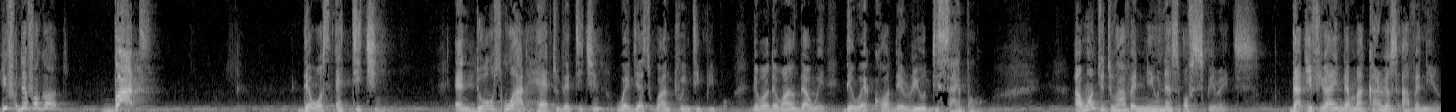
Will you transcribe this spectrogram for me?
He, they forgot. But there was a teaching. And those who adhered to the teaching were just 120 people. They were the ones that were. They were called the real disciple. I want you to have a newness of spirits. That if you are in the Macarius Avenue,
